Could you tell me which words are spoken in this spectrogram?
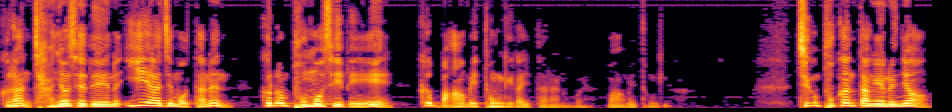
그러한 자녀 세대에는 이해하지 못하는 그런 부모 세대에 그 마음의 동기가 있다라는 거예요. 마음의 동기가. 지금 북한 땅에는요,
